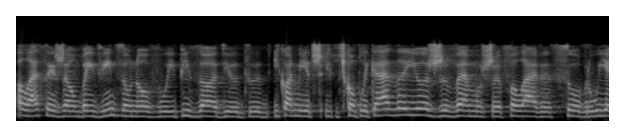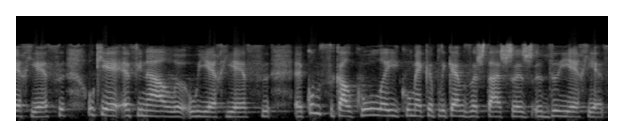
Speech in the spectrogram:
Olá, sejam bem-vindos a um novo episódio de Economia Descomplicada e hoje vamos falar sobre o IRS, o que é afinal o IRS, como se calcula e como é que aplicamos as taxas de IRS.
